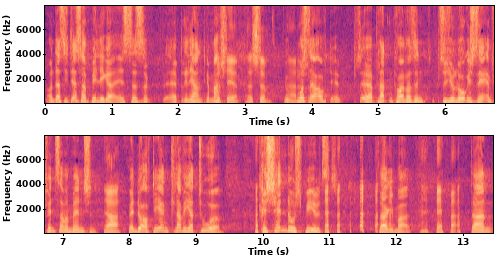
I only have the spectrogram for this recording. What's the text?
und dass sie deshalb billiger ist, das ist so, äh, brillant gemacht. Verstehe, das stimmt. Du ja, das musst stimmt. ja auch, äh, äh, Plattenkäufer sind psychologisch sehr empfindsame Menschen. ja, Wenn du auf deren Klaviatur Crescendo spielst, sag ich mal, dann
